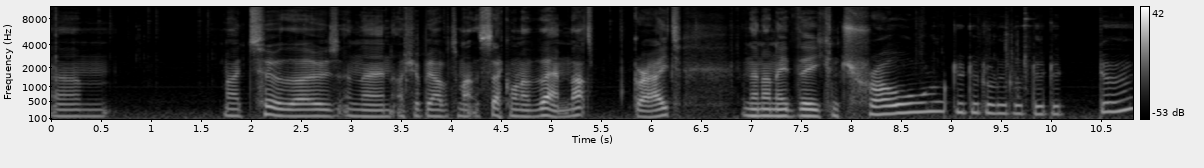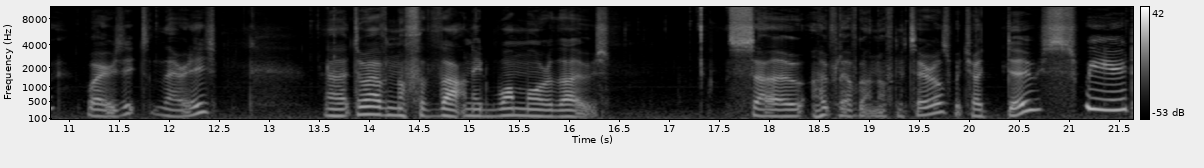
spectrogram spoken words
Um, make two of those, and then I should be able to make the second one of them. That's great. And then I need the control. Where is it? There it is. Uh, do I have enough for that? I need one more of those. So hopefully I've got enough materials, which I do. Sweet.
